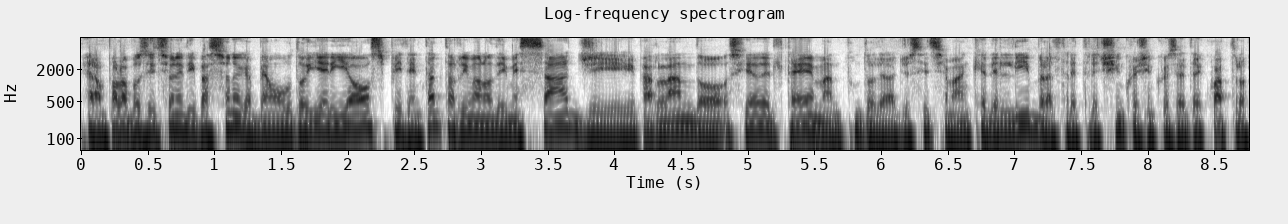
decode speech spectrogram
Era un po' la posizione di passione che abbiamo avuto ieri ospite. Intanto arrivano dei messaggi parlando sia del tema appunto della giustizia ma anche del libro al 335 5634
